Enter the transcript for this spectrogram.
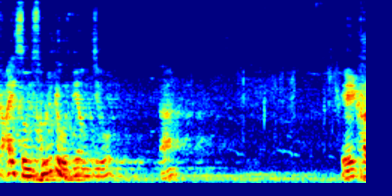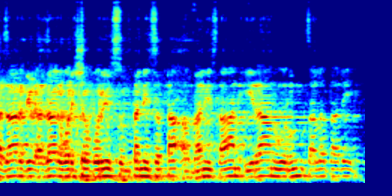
काय संस्कृती होती आमची हो? हा? एक हजार दीड हजार वर्षापूर्वी सुलतानी सत्ता अफगाणिस्तान इराण वरून चालत आले.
